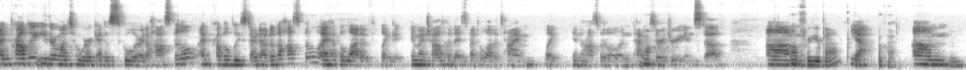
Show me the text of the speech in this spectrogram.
I'd probably either want to work at a school or at a hospital. I'd probably start out at a hospital. I have a lot of like in my childhood, I spent a lot of time like in the hospital and having Oh. surgery and stuff. Um, oh, for your back? yeah. Okay. Um,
